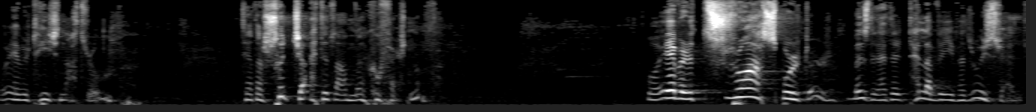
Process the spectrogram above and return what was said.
og jeg evir tidsin atrum, til at han sutja etter landet koffertenen. Og jeg var traspurter, minst det heter Tel Aviv heter Israel.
